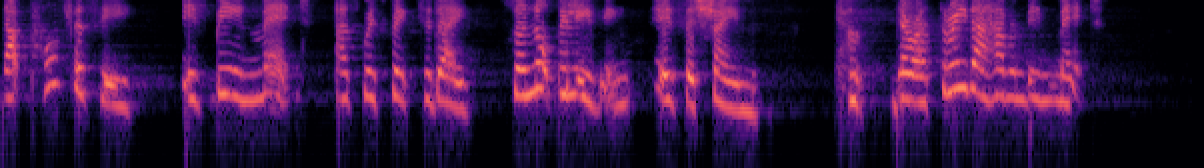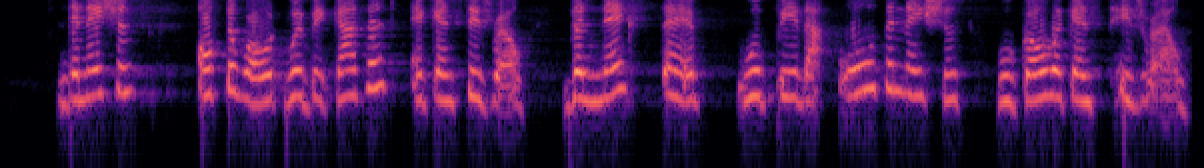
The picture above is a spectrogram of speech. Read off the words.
That prophecy is being met as we speak today. So not believing is a shame. there are three that haven't been met. The nations of the world will be gathered against Israel. The next step will be that all the nations will go against Israel.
